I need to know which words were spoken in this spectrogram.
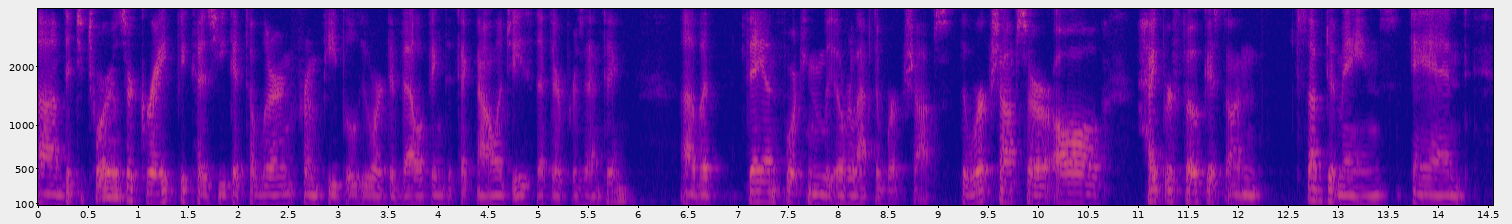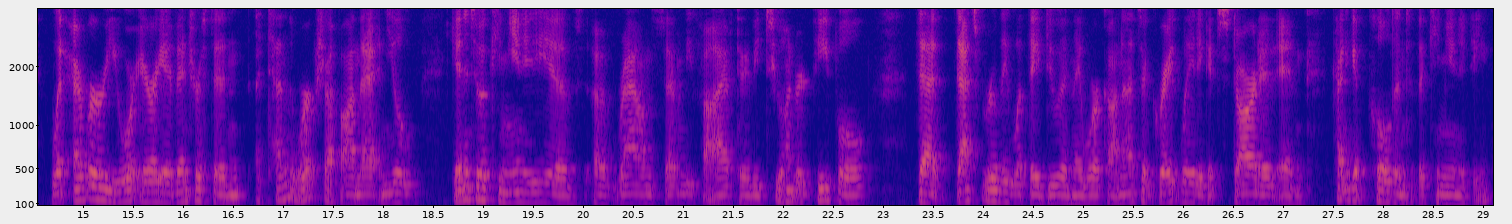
Um, the tutorials are great because you get to learn from people who are developing the technologies that they're presenting, uh, but they unfortunately overlap the workshops. The workshops are all hyper focused on subdomains and whatever your area of interest in, attend the workshop on that and you'll get into a community of, of around 75 to maybe 200 people that that's really what they do and they work on. And that's a great way to get started and kind of get pulled into the community.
